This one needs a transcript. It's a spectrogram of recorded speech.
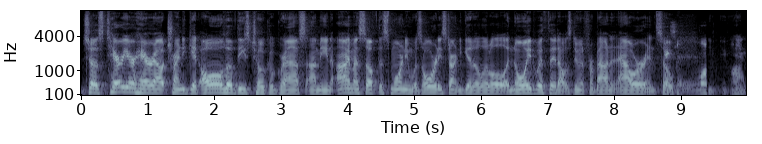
just tear your hair out trying to get all of these chocographs. I mean, I myself this morning was already starting to get a little annoyed with it. I was doing it for about an hour, and so takes a lot of time.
